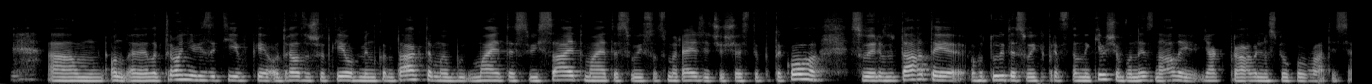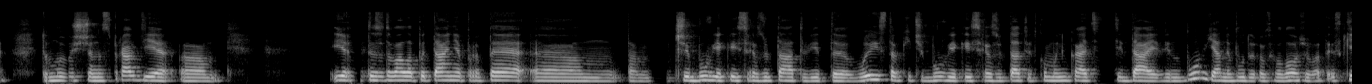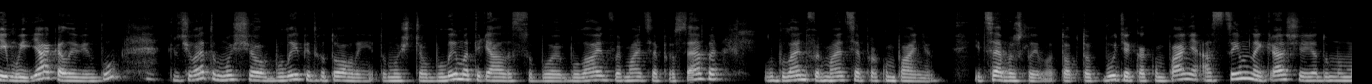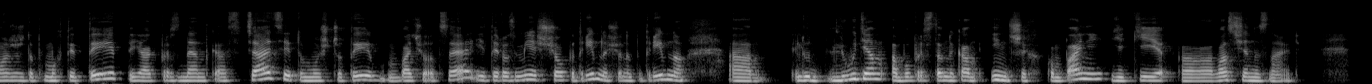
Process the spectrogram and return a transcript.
електронні візитівки, одразу швидкий обмін контактами, маєте свій сайт, маєте свої соцмережі чи щось типу такого, свої результати, готуйте своїх представників, щоб вони знали, як правильно спілкуватися. Тому що насправді. Ір, ти задавала питання про те, ем, там, чи був якийсь результат від е, виставки, чи був якийсь результат від комунікації. Да, він був. Я не буду розголошувати з ким і як, але він був. Ключове, тому що були підготовлені, тому що були матеріали з собою, була інформація про себе, була інформація про компанію. І це важливо. Тобто будь-яка компанія, а з цим найкраще, я думаю, можеш допомогти ти, ти як президентка асоціації, тому що ти бачила це і ти розумієш, що потрібно, що не потрібно людям або представникам інших компаній, які вас ще не знають.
